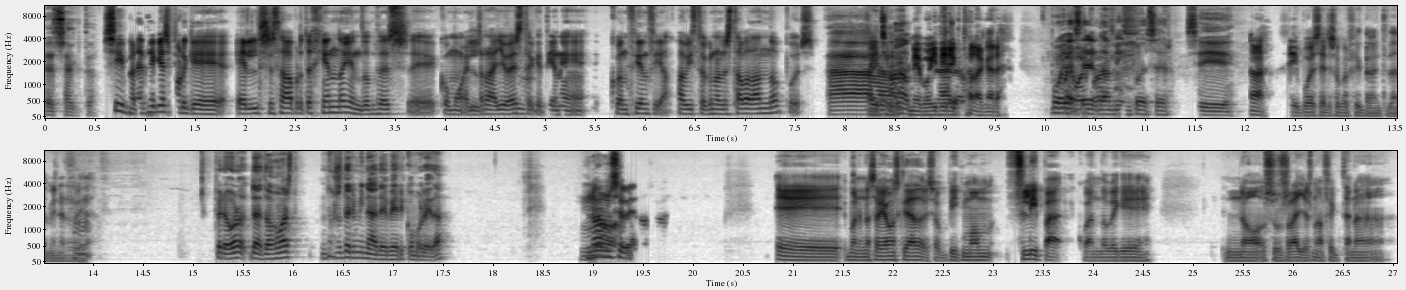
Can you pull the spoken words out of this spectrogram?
exacto. Sí, parece que es porque él se estaba protegiendo y entonces, eh, como el rayo este que tiene conciencia ha visto que no le estaba dando, pues. Ah, Ha dicho, Ah, me voy claro. directo a la cara. Puede ser también, puede ser. Sí. Ah, sí, puede ser eso perfectamente también en realidad. Pero bueno, de todas formas, no se termina de ver cómo le da. No, no, se ve. Eh, bueno, nos habíamos quedado eso. Big Mom flipa cuando ve que no, sus rayos no afectan a,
